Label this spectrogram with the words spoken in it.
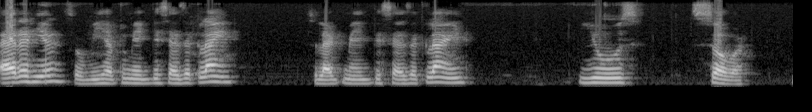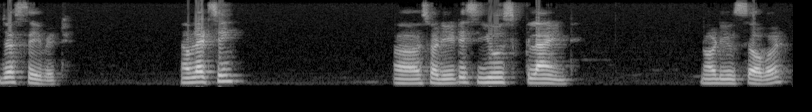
error here. So we have to make this as a client. So let's make this as a client use server. Just save it. Now let's see. Uh, sorry it is use client not use server.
